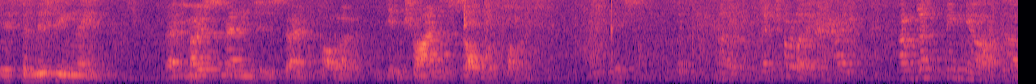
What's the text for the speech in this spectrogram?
is the missing link that most managers don't follow in trying to solve a problem. Yes. Actually, I, I'm just thinking of the,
